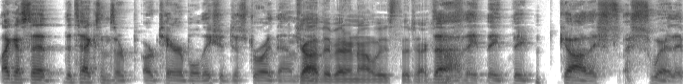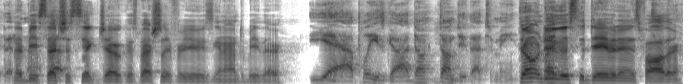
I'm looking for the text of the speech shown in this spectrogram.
like I said, the Texans are, are terrible. They should destroy them. God, they better not lose to the Texans. Uh, they, they, they, God, they, I swear they better. That'd be not. such That- a sick joke, especially for you. Who's gonna have to be there. yeah. Please, God, don't don't do that to me. Don't do this to David and his father.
